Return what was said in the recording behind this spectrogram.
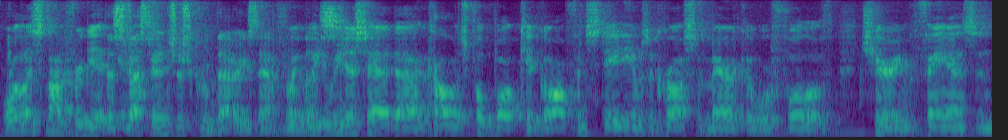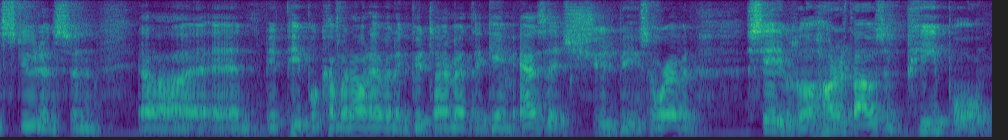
Or let's not forget the special know, interest group that are exempt from we, this. We just had uh, college football kickoff, and stadiums across America were full of cheering fans and students and, uh, and people coming out having a good time at the game, as it should be. So we're having stadiums with 100,000 people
